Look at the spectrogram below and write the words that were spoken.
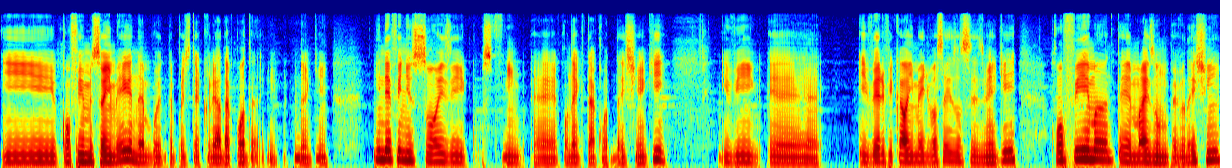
E confirme seu e-mail, né? Depois de ter criado a conta aqui. Em definições e fim, é, conectar a conta da Steam aqui. E vir é, e verificar o e-mail de vocês. Vocês vêm aqui. Confirma, ter mais um no perfil da Steam.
